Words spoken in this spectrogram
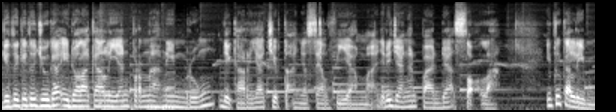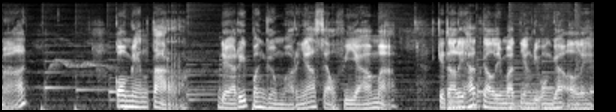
Gitu-gitu juga idola kalian pernah nimbrung di karya ciptaannya Selfie Yama. Jadi jangan pada sok lah. Itu kalimat komentar dari penggemarnya Selfie Yama. Kita lihat kalimat yang diunggah oleh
